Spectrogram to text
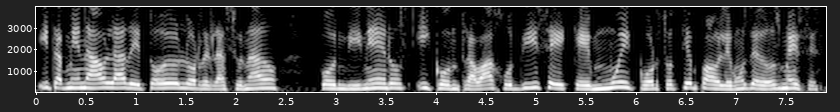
y también habla de todo lo relacionado con dineros y con trabajo. Dice que en muy corto tiempo, hablemos de dos meses,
